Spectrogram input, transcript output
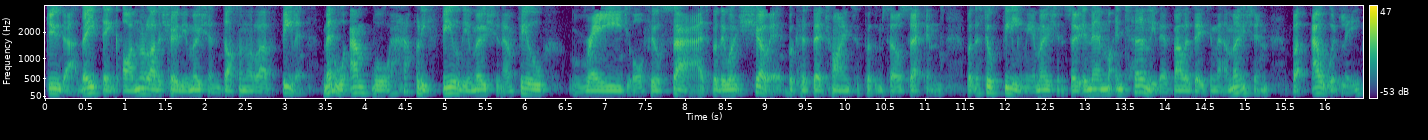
do that. They think, oh, I'm not allowed to show the emotion, thus I'm not allowed to feel it. Men will, am- will happily feel the emotion and feel rage or feel sad, but they won't show it because they're trying to put themselves second. But they're still feeling the emotion. So in their internally, they're validating that emotion, but outwardly,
